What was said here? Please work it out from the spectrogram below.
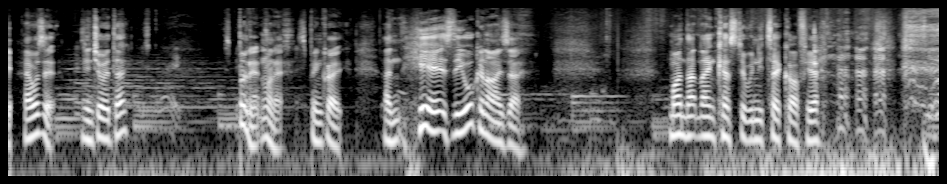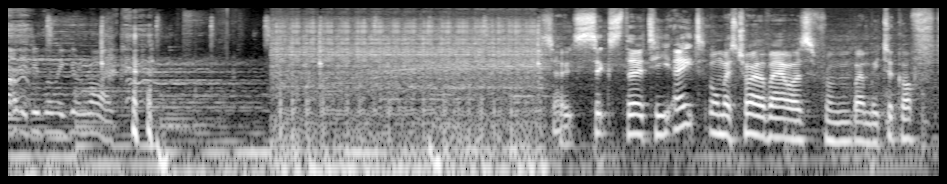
yeah. How was it? You enjoyed that? It's great. It's brilliant, wasn't it? It's been great. And here is the organiser. Mind that Lancaster when you take off, yeah? You like we did when we arrived. So it's 6.38, almost 12 hours from when we took off.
